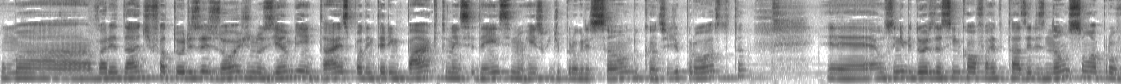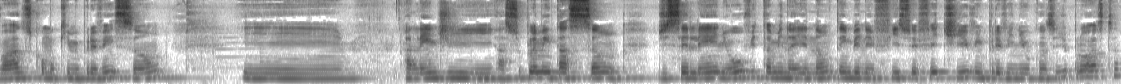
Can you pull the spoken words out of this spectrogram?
Uma variedade de fatores exógenos e ambientais podem ter impacto na incidência e no risco de progressão do câncer de próstata é, os inibidores da 5-alfa-redutase eles não são aprovados como quimioprevenção e além de a suplementação de selênio ou vitamina E não tem benefício efetivo em prevenir o câncer de próstata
